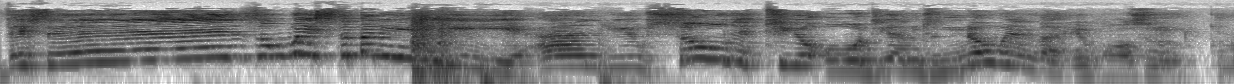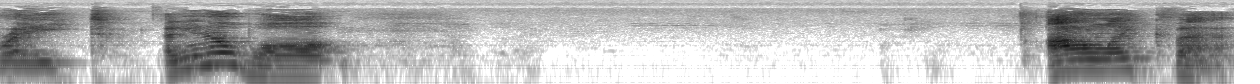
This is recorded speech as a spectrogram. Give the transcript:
This is a waste of money and you sold it to your audience no knowing that it wasn't great. And you know what? I don't like that.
